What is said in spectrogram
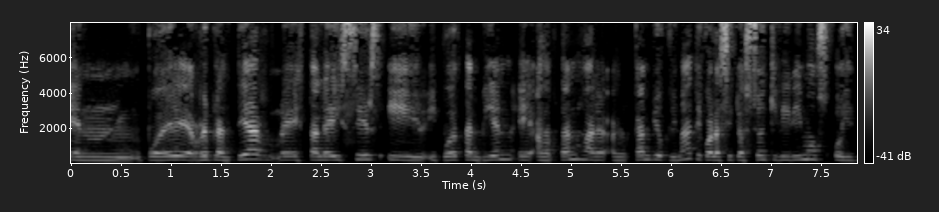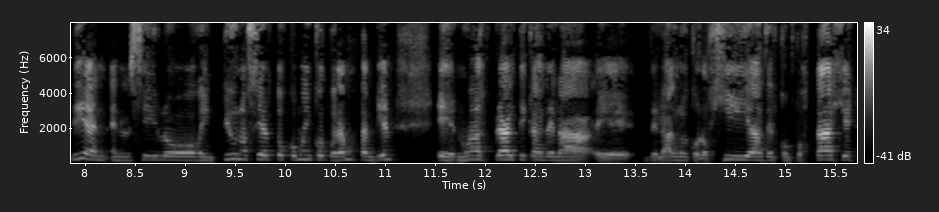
en poder eh, replantear esta ley CIRS y, poder también eh, adaptarnos al, cambio climático, a la situación que vivimos hoy día en, el siglo XXI, ¿cierto? Cómo incorporamos también eh, nuevas prácticas de la, de la agroecología, del compostaje,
